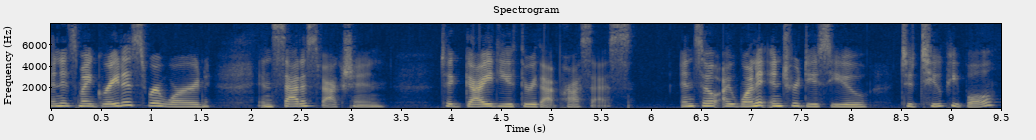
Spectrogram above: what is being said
And it's my greatest reward and satisfaction to guide you through that process. And so I want to introduce you to two people,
